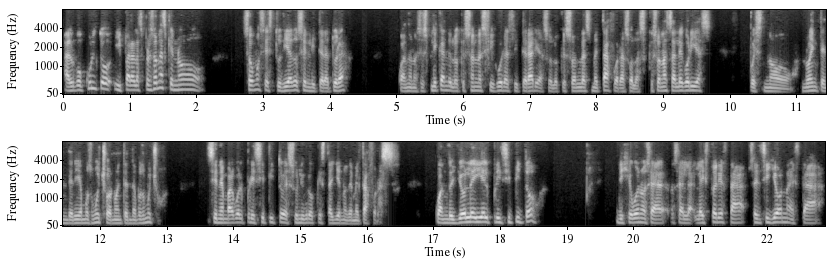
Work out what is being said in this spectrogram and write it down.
algo oculto y para las personas que no somos estudiados en literatura, cuando nos explican de lo que son las figuras literarias o lo que son las metáforas o las que son las alegorías, pues no, no entenderíamos mucho, no entendemos mucho. Sin embargo, El Principito es un libro que está lleno de metáforas. Cuando yo leí El Principito, dije, bueno, o sea, o sea la, historia está sencillona, está,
